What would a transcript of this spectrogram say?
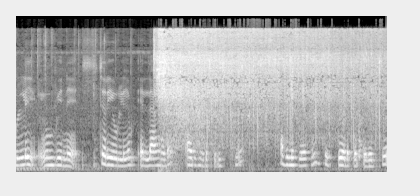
ഉള്ളിയും പിന്നെ ചെറിയ ഉള്ളിയും എല്ലാം കൂടെ അരിഞ്ഞെടുത്ത് വെച്ച് അതിനുശേഷം ചുറ്റിയെടുത്തിട്ട് വെച്ച്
